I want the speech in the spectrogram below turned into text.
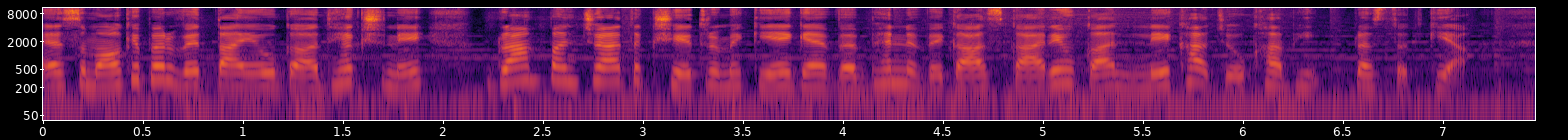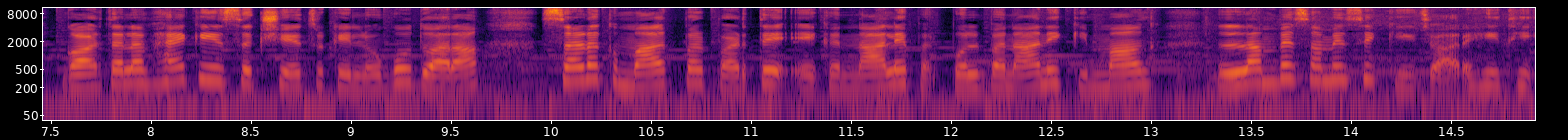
इस मौके पर वित्त आयोग अध्यक्ष ने ग्राम पंचायत क्षेत्र में किए गए विभिन्न विकास कार्यों का लेखा जोखा भी प्रस्तुत किया। गौरतलब है कि इस क्षेत्र के लोगों द्वारा सड़क मार्ग पर पड़ते एक नाले पर पुल बनाने की मांग लंबे समय से की जा रही थी।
